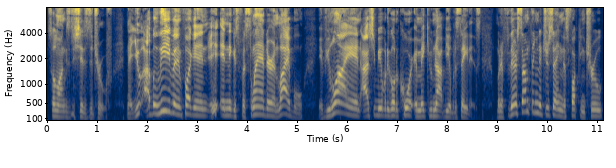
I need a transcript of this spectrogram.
so long as the shit is the truth. Now you, I believe in fucking in niggas for slander and libel. If you lying, I should be able to go to court and make you not be able to say this. But if there's something that you're saying that's fucking true,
